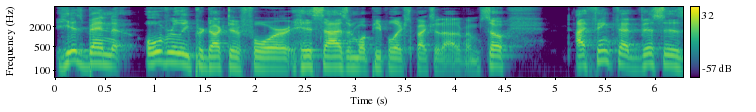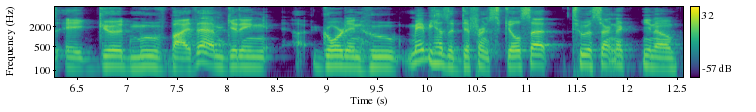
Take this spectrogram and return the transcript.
he has been overly productive for his size and what people expected out of him. So I think that this is a good move by them getting uh, Gordon, who maybe has a different skill set to a certain you know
